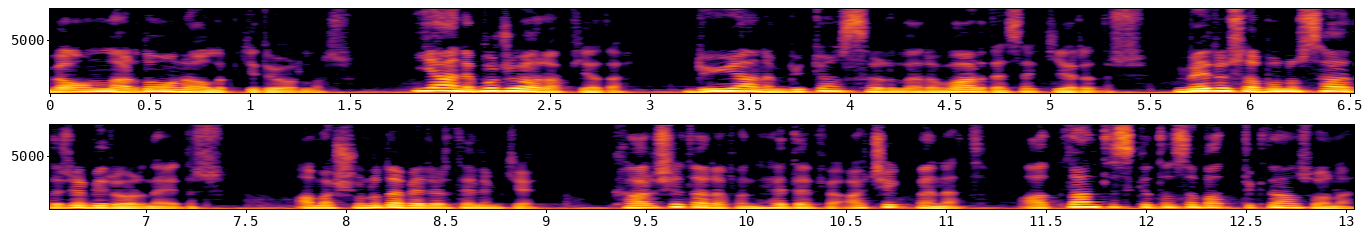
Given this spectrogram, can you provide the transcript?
ve onlar da onu alıp gidiyorlar. Yani bu coğrafyada dünyanın bütün sırları var desek yeridir. Medusa bunun sadece bir örneğidir. Ama şunu da belirtelim ki karşı tarafın hedefi açık ve net. Atlantis kıtası battıktan sonra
